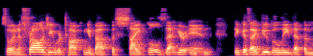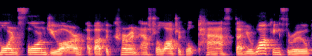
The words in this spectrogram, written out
So in astrology, we're talking about the cycles that you're in, because I do believe that the more informed you are about the current astrological path that you're walking through,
